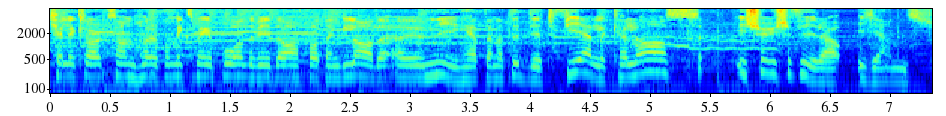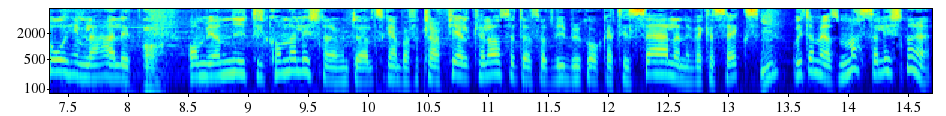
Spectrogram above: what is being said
Kelly Clarkson hör på Mix Megapol där vi idag har fått den glada eh, nyheten att det blir ett fjällkalas i 2024 igen. Så himla härligt. Om vi har nytillkomna lyssnare eventuellt så kan jag bara förklara. Fjällkalaset är så att vi brukar åka till Sälen i vecka sex Mm. och vi tar med oss massa lyssnare.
